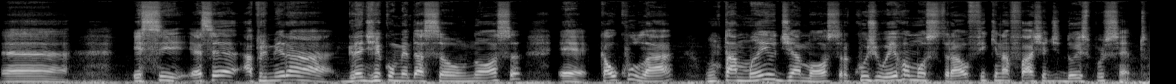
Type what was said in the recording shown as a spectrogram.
é, esse, essa é a primeira grande recomendação nossa, é calcular um tamanho de amostra cujo erro amostral fique na faixa de 2%.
